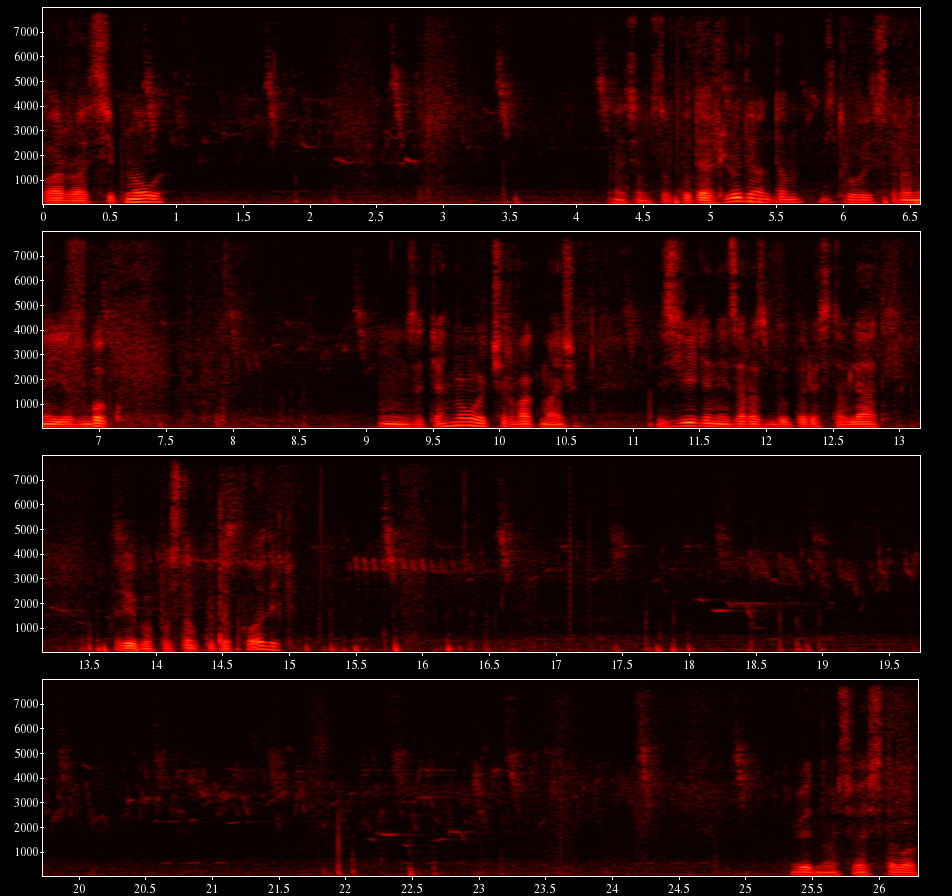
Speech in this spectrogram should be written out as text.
Пару раз сіпнули. На цьому ставку теж люди вон там з другої сторони є збоку. Затягнули, червак майже з'їдений, зараз буду переставляти. Риба по ставку так ходить. Видно ось весь ставок.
